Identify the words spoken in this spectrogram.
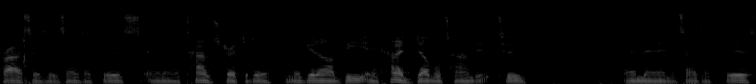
process it, it sounds like this. And uh, time stretch it to, you know, get on beat and kind of double timed it too. And then it sounds like this.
